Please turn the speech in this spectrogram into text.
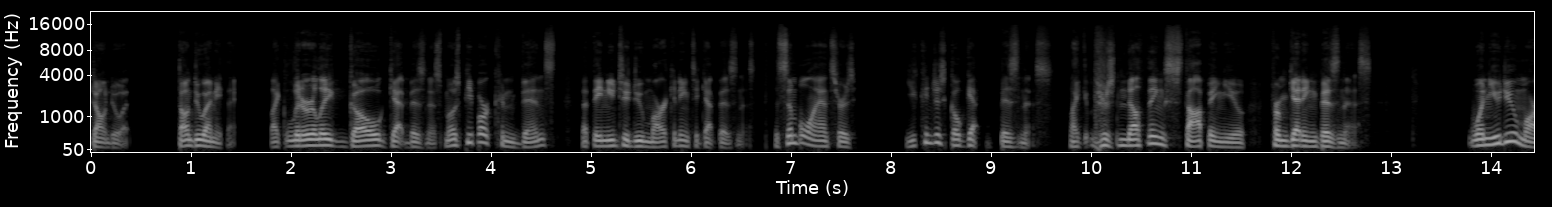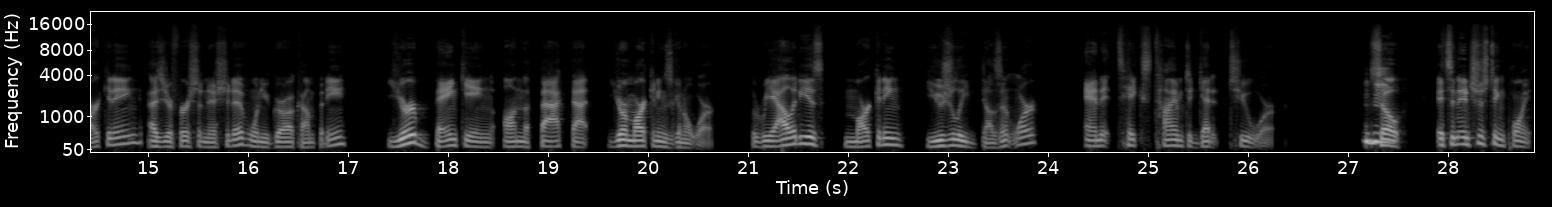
don't do it. Don't do anything. Like literally go get business. Most people are convinced that they need to do marketing to get business. The simple answer is you can just go get business. Like there's nothing stopping you from getting business. When you do marketing as your first initiative, when you grow a company, you're banking on the fact that your marketing is going to work. The reality is marketing usually doesn't work and it takes time to get it to work. Mm-hmm. So, it's an interesting point.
